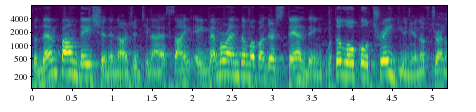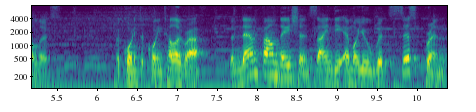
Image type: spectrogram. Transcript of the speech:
The NEM Foundation in Argentina has signed a Memorandum of Understanding with the local trade union of journalists. According to Cointelegraph, the NEM Foundation signed the MOU with CISPREN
